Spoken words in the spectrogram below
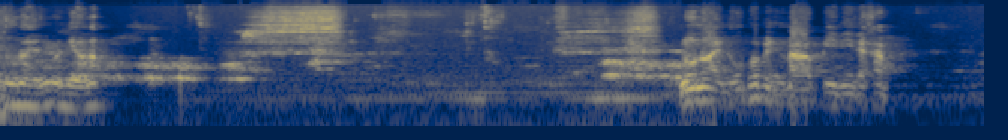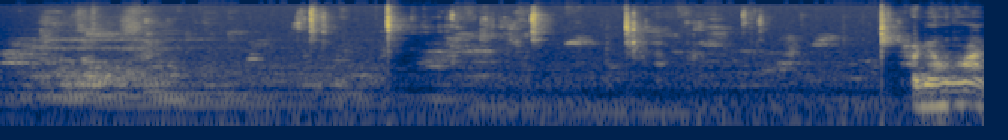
หนูหน่อยหนูเดียวเนาะหนูหน่อยหนูเพราะเป็นบ้าปีนี้นะครับเขาเนี้ยห้อน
